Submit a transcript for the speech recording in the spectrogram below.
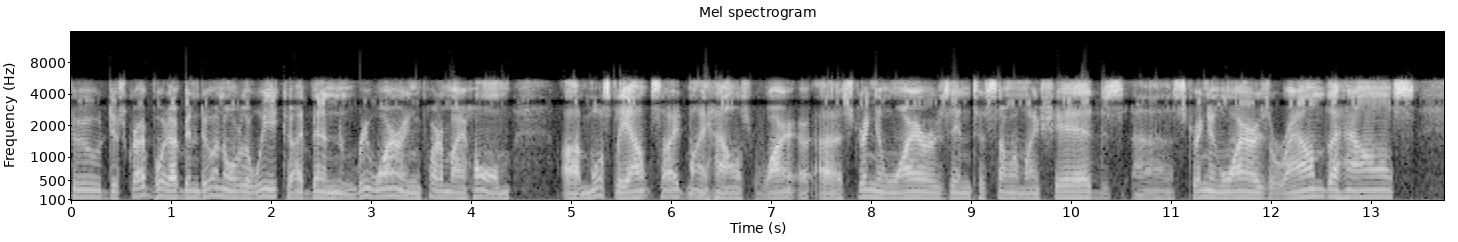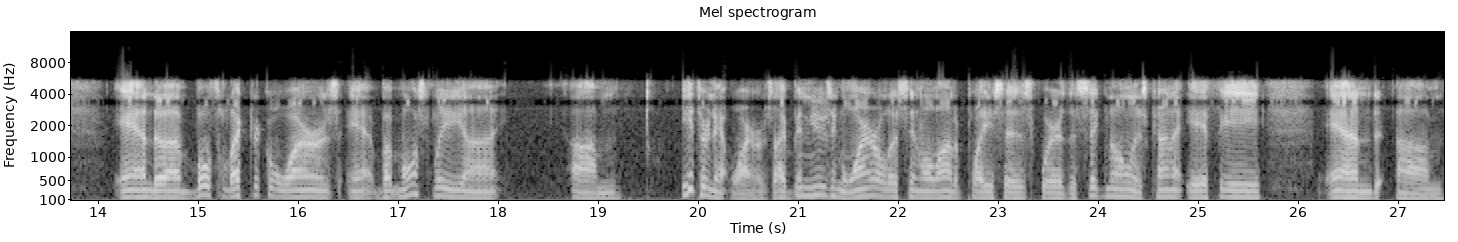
to describe what I've been doing over the week. I've been rewiring part of my home, uh, mostly outside my house, wire, uh, stringing wires into some of my sheds, uh, stringing wires around the house, and uh, both electrical wires, and, but mostly uh, um, Ethernet wires. I've been using wireless in a lot of places where the signal is kind of iffy, and um,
